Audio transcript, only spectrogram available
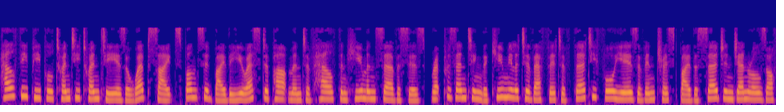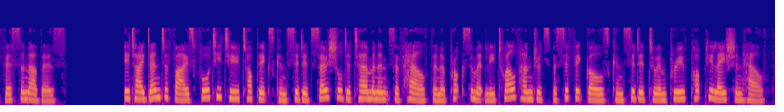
Healthy People 2020 is a website sponsored by the U.S. Department of Health and Human Services, representing the cumulative effort of 34 years of interest by the Surgeon General's Office and others. It identifies 42 topics considered social determinants of health and approximately 1,200 specific goals considered to improve population health.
